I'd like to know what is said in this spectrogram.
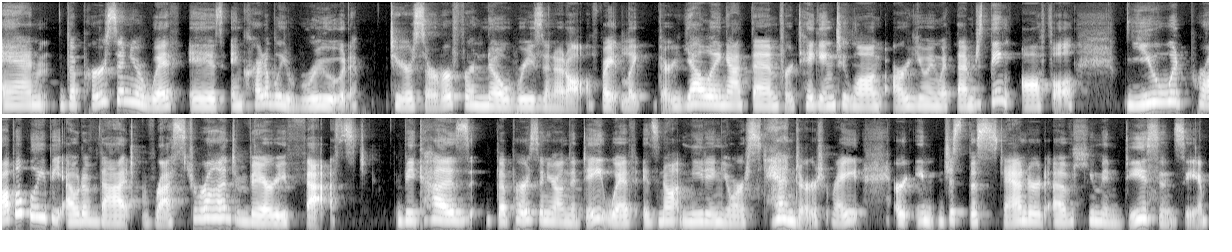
and the person you're with is incredibly rude to your server for no reason at all, right? Like they're yelling at them for taking too long, arguing with them, just being awful. You would probably be out of that restaurant very fast because the person you're on the date with is not meeting your standard, right? Or just the standard of human decency.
